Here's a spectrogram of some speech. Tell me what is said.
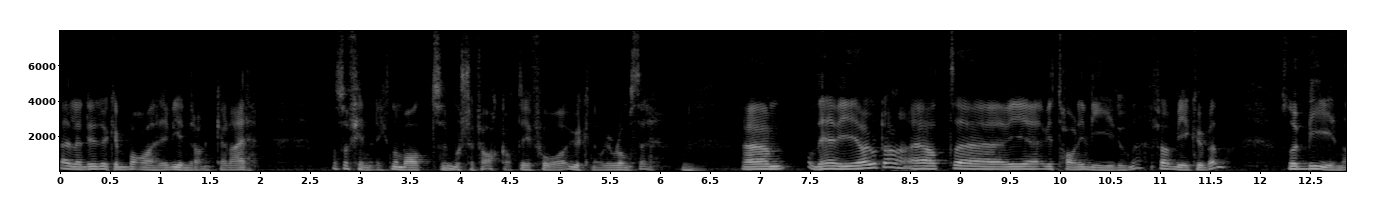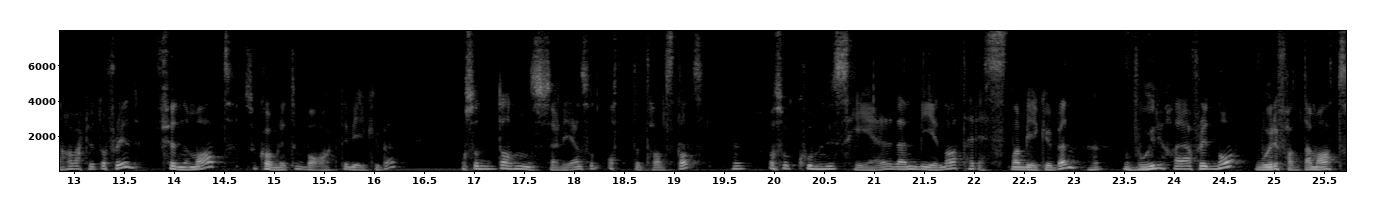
Eller de dyrker bare vinranker der. Og så finner de ikke noe mat, Mm. bortsett fra akkurat de få ukene hvor de blomstrer. Um, og det vi har gjort, da, er at uh, vi, vi tar de videoene fra bikuben. Så når biene har vært ute og flydd, funnet mat, så kommer de tilbake til bikuben. Og så danser de en sånn åttetallsdans. Og så kommuniserer den bien da til resten av bikuben. Hvor har jeg flydd nå? Hvor fant jeg mat?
